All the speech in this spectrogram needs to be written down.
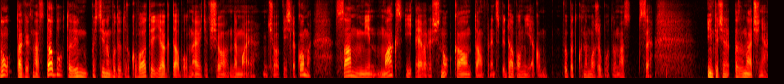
Ну, так як в нас double, то він постійно буде друкувати як double, навіть якщо немає нічого після коми. Сам, min, max і average. Ну, count там, в принципі, double ніякому випадку не може бути. У нас це integer значення,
